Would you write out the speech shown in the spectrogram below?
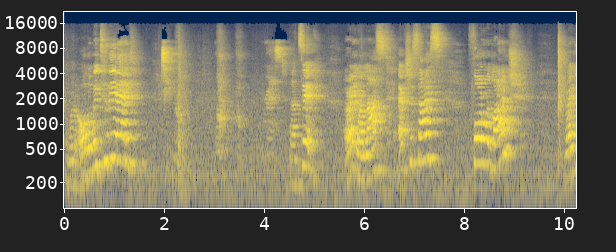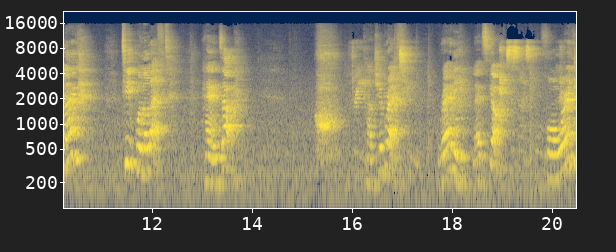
Come on, all the way to the end. two, one. Rest. That's it. All right, now last exercise. Forward lunge. Right leg. Teep with the left. Hands up. Three, Catch your breath. two. Ready. Let's go. Exercise four. Forward.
